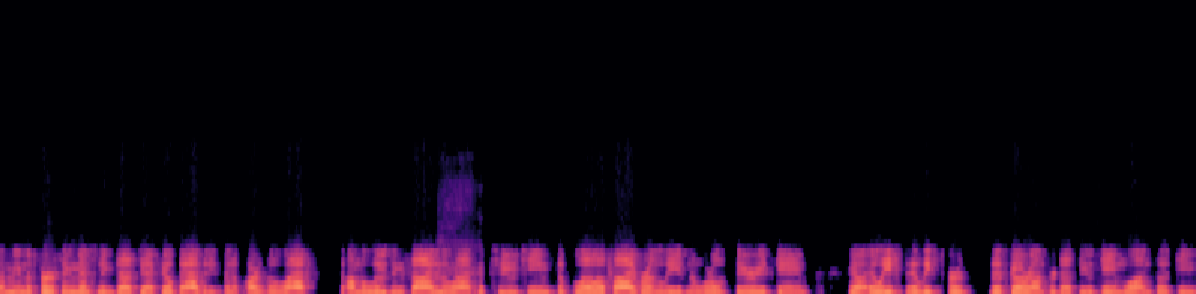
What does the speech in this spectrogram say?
I mean, the first thing mentioning Dusty, I feel bad that he's been a part of the last on the losing side of the last two teams to blow a five-run lead in the World Series game. You know, at least at least for this go around for Dusty, it was game one, so the team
